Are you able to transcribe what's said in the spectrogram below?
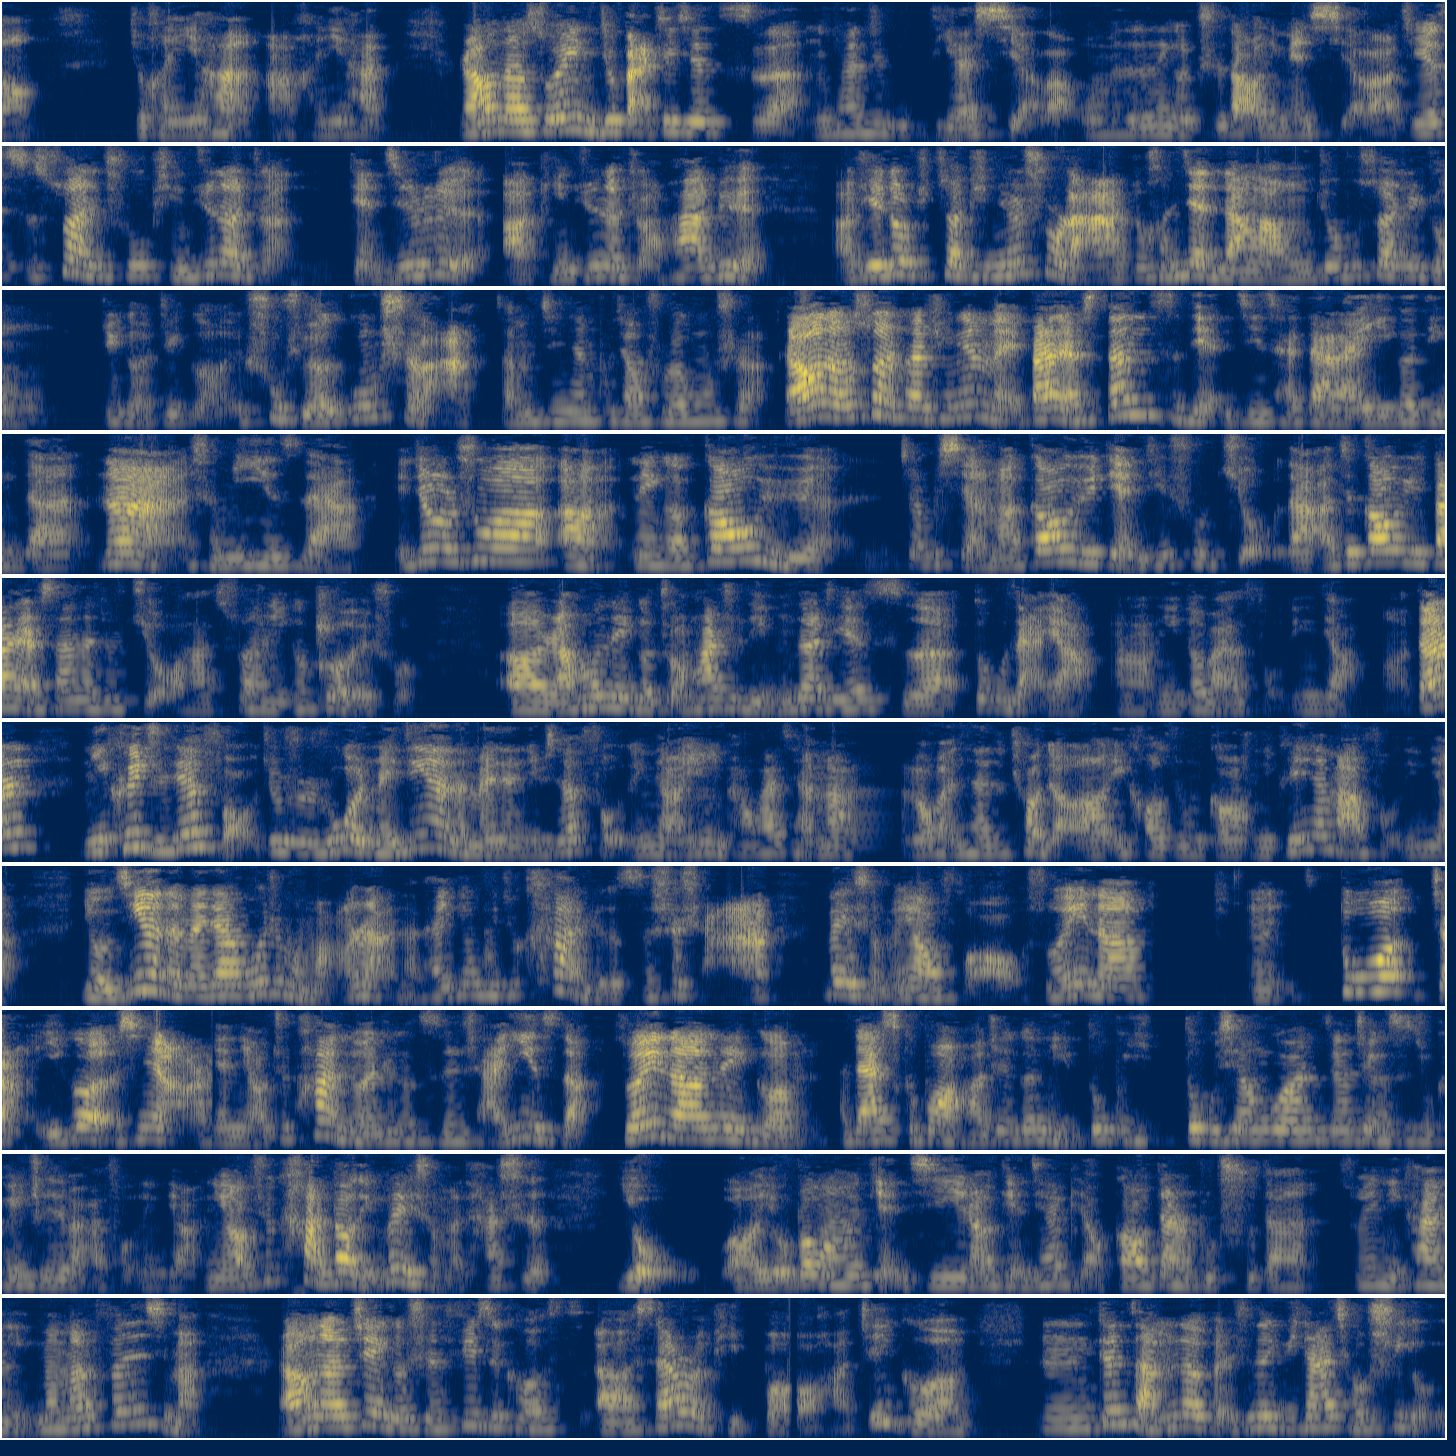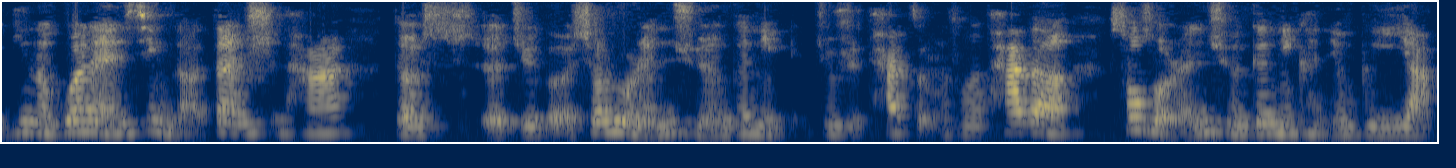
就很遗憾啊，很遗憾。然后呢，所以你就把这些词，你看这底下写了，我们的那个指导里面写了这些词，算出平均的转点击率啊，平均的转化率啊，这些都是算平均数了啊，就很简单了，我们就不算这种。这个这个数学公式了啊，咱们今天不教数学公式了。然后呢，算出来平均每八点三次点击才带来一个订单，那什么意思啊？也就是说啊，那个高于这不写了吗？高于点击数九的啊，就高于八点三的就九哈，算了一个个位数。呃，然后那个转化是零的这些词都不咋样啊，你都把它否定掉啊。当然你可以直接否，就是如果没经验的买家，你就先否定掉，因为你怕花钱嘛。老板现在就跳脚了，一 cost 这么高，你可以先把它否定掉。有经验的卖家不会这么茫然的，他一定会去看这个词是啥，为什么要否。所以呢，嗯，多长一个心眼儿，你要去判断这个词是啥意思。所以呢，那个 deskbot 哈，这跟你都不都不相关，那这个词就可以直接把它否定掉。你要去看到底为什么它是有呃有曝光有点击，然后点击还比较高，但是不出单。所以你看你慢慢分析嘛。然后呢，这个是 physical 呃 therapy ball 哈，这个。嗯，跟咱们的本身的瑜伽球是有一定的关联性的，但是它的呃这个销售人群跟你就是它怎么说，它的搜索人群跟你肯定不一样。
